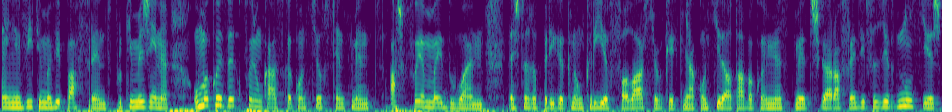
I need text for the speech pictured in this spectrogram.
em a vítima vir para a frente, porque imagina, uma coisa que foi um caso que aconteceu recentemente, acho que foi a meio do ano, desta rapariga que não queria falar sobre o que é que tinha acontecido, ela estava com imenso medo de chegar à frente e fazer denúncias.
